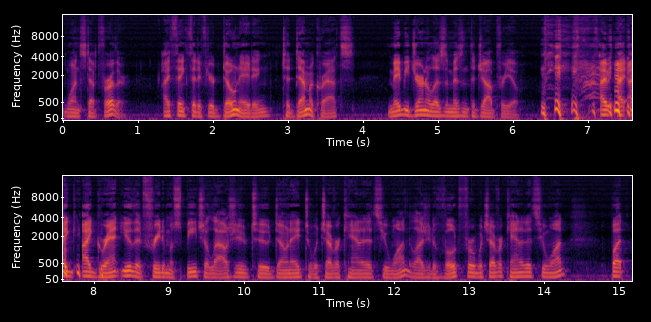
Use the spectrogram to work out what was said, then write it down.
one step further. I think that if you're donating to Democrats, maybe journalism isn't the job for you. I, I, I, I grant you that freedom of speech allows you to donate to whichever candidates you want, allows you to vote for whichever candidates you want. But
